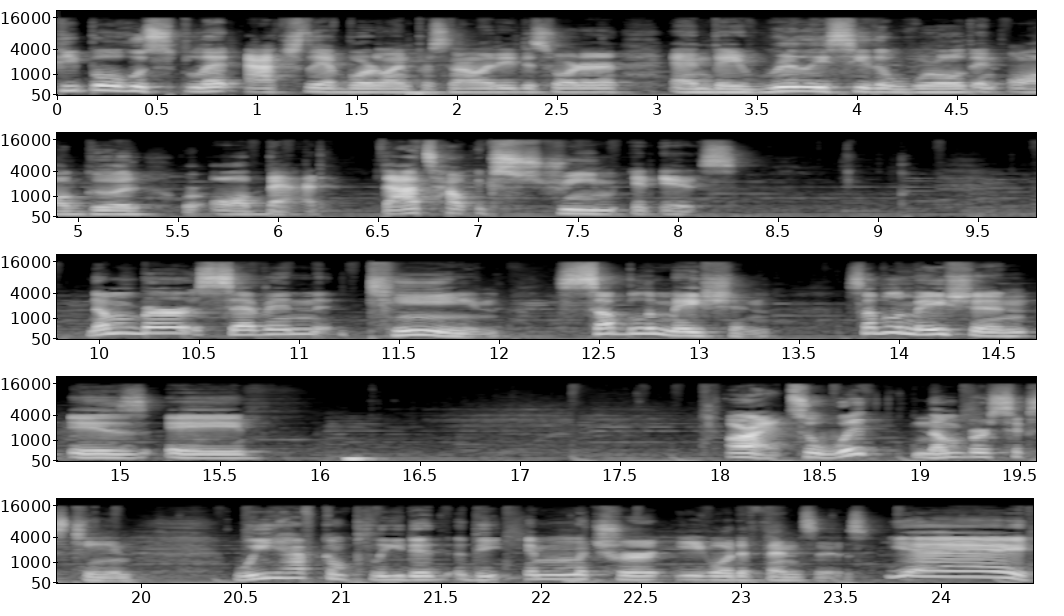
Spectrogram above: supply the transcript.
people who split actually have borderline personality disorder and they really see the world in all good or all bad. That's how extreme it is. Number 17, sublimation. Sublimation is a. Alright, so with number 16, we have completed the immature ego defenses. Yay!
